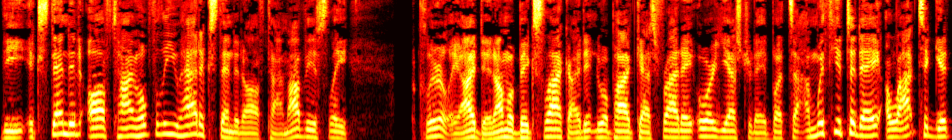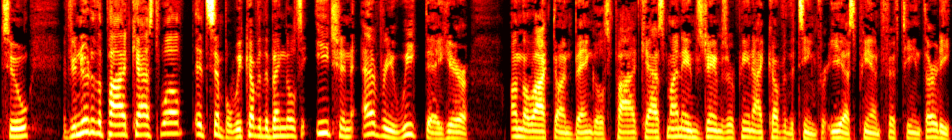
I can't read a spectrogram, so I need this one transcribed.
the extended off time. Hopefully, you had extended off time. Obviously, clearly, I did. I'm a big slacker. I didn't do a podcast Friday or yesterday, but uh, I'm with you today. A lot to get to. If you're new to the podcast, well, it's simple. We cover the Bengals each and every weekday here on the Locked On Bengals podcast. My name's James Rapien. I cover the team for ESPN 1530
